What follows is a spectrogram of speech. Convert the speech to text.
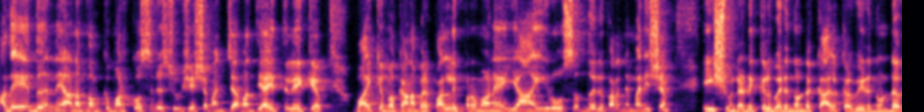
അതേ ഇത് തന്നെയാണ് നമുക്ക് മർക്കോസിന്റെ സുവിശേഷം അഞ്ചാം അധ്യായത്തിലേക്ക് വായിക്കുമ്പോൾ കാണാൻ പറ്റും. പള്ളിപ്രമാണെ യായിറോസ് എന്നൊരു പറഞ്ഞ മനുഷ്യൻ യേശുവിന്റെ അടുക്കൽ വരുന്നുണ്ട് കാൽക്കൾ വീഴുന്നുണ്ട്.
